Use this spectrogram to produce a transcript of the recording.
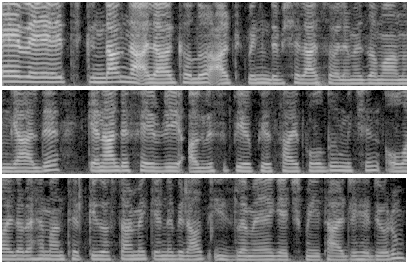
Evet, gündemle alakalı artık benim de bir şeyler söyleme zamanım geldi. Genelde fevri, agresif bir yapıya sahip olduğum için olaylara hemen tepki göstermek yerine biraz izlemeye geçmeyi tercih ediyorum.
